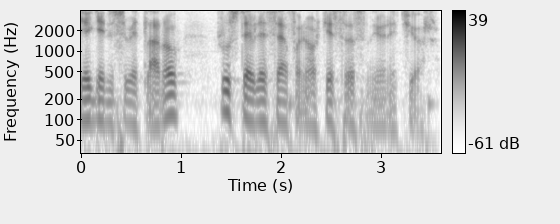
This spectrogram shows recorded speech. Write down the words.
Yevgeni Svetlanov Rus Devlet Senfoni Orkestrası'nı yönetiyor.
